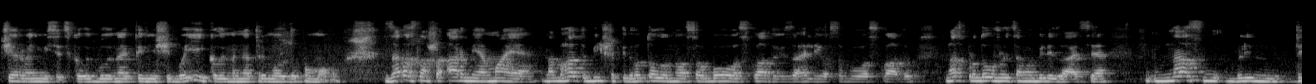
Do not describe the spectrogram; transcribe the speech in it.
червень місяць, коли були найактивніші бої, і коли ми не отримали допомогу. Зараз наша армія має набагато більше підготовленого особового складу і взагалі особового складу. У нас продовжується мобілізація. У нас блін е,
